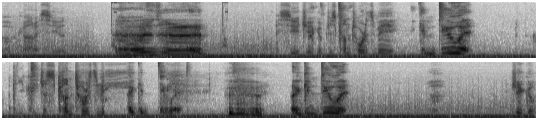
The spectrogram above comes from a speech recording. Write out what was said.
Oh god, I see it. I see it, Jacob. Just come towards me. I can do it. You can just come towards me. I can do it. I can do it. Jacob.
